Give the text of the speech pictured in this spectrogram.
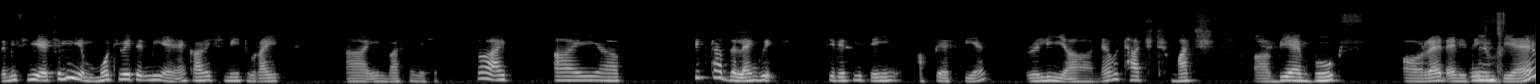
that means he actually motivated me and encouraged me to write in Bahasa Malaysia. So I I picked up the language seriously, saying after SPM really uh, never touched much uh, BM books or read anything in BM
